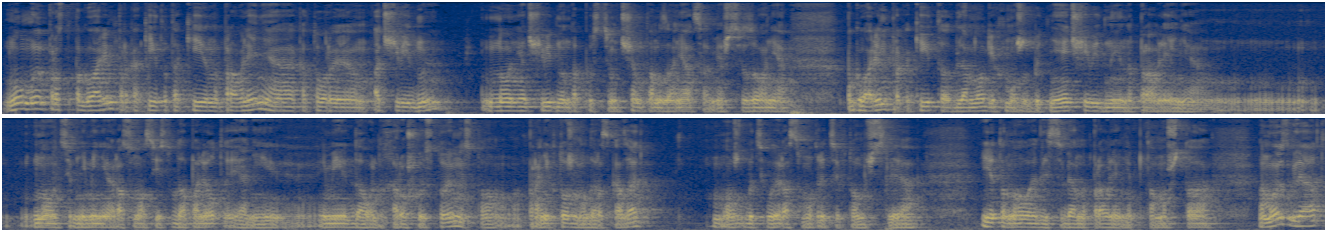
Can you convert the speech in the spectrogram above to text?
Ну, мы просто поговорим про какие-то такие направления, которые очевидны, но не очевидно, допустим, чем там заняться в межсезонье. Поговорим про какие-то для многих, может быть, неочевидные направления но тем не менее, раз у нас есть туда полеты, и они имеют довольно хорошую стоимость, то про них тоже надо рассказать. Может быть, вы рассмотрите в том числе и это новое для себя направление, потому что, на мой взгляд,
